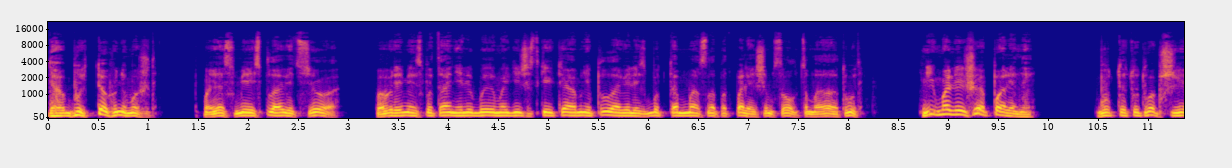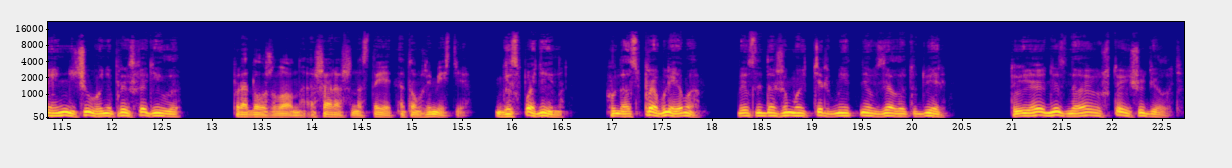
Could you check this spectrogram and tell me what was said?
«Да быть того не может! Моя смесь плавит все. Во время испытаний любые магические камни плавились, будто масло под палящим солнцем, а тут ни малейшей опалины. Будто тут вообще ничего не происходило. Продолжил он, ошарашенно стоять на том же месте. «Господин, у нас проблема. Если даже мой термит не взял эту дверь, то я не знаю, что еще делать.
